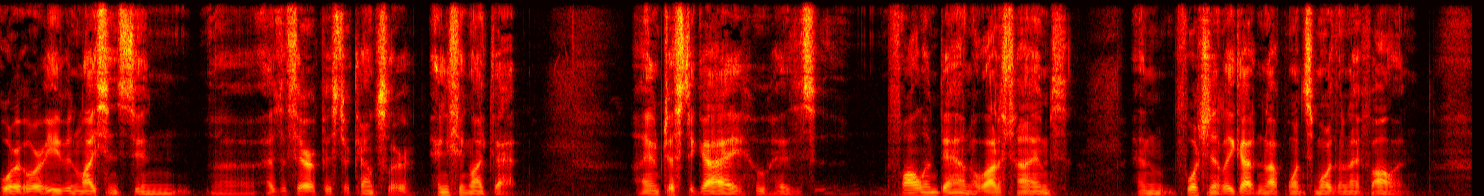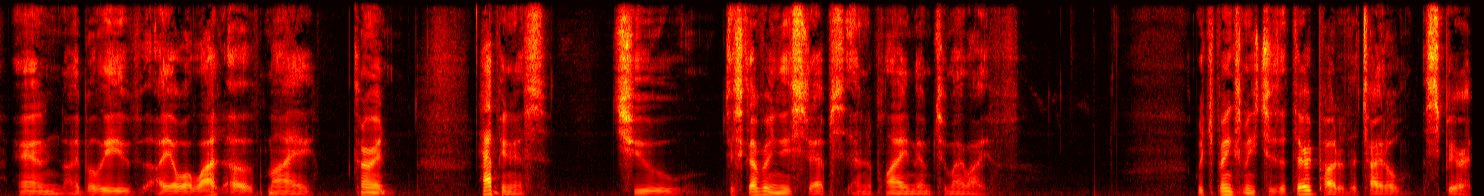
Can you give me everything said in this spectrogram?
or, or even licensed in uh, as a therapist or counselor, anything like that. I am just a guy who has fallen down a lot of times and fortunately gotten up once more than I've fallen. And I believe I owe a lot of my current happiness to discovering these steps and applying them to my life. Which brings me to the third part of the title, Spirit.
